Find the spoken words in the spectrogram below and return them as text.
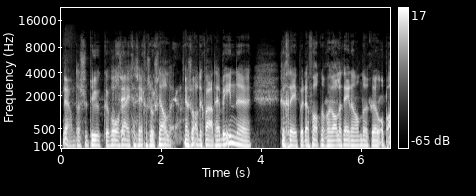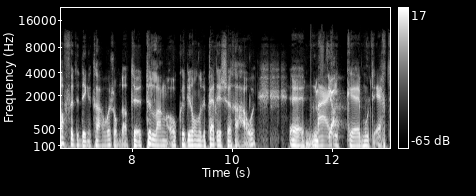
Ja, omdat ze natuurlijk volgens eigen zeggen zo snel en zo adequaat hebben ingegrepen. Daar valt nog wel het een en ander op af, de dingen trouwens. Omdat te lang ook dit onder de pet is gehouden. maar ja. ik, moet echt,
